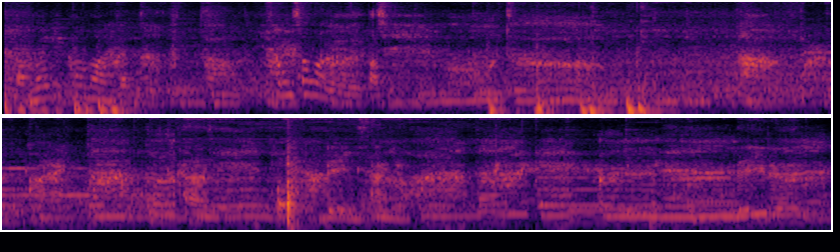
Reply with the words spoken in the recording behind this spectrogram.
아메리카노 한 잔 좋다. 3천 원을 따. 내이 내일은.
